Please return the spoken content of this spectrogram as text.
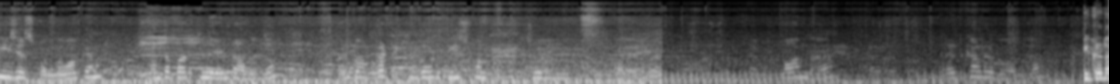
తీసేసుకుందాం ఓకేనా ఎంత పడుతుంది ఏంటో అడుగుదాం. ఇంకొకటి ఇంకొకటి తీసుకుంటాం. చూడండి. బాగుందా? ఇక్కడ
